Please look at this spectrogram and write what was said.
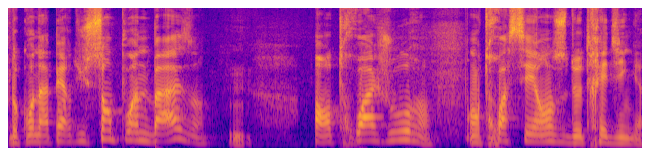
Donc on a perdu 100 points de base hmm. en trois jours, en trois séances de trading.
